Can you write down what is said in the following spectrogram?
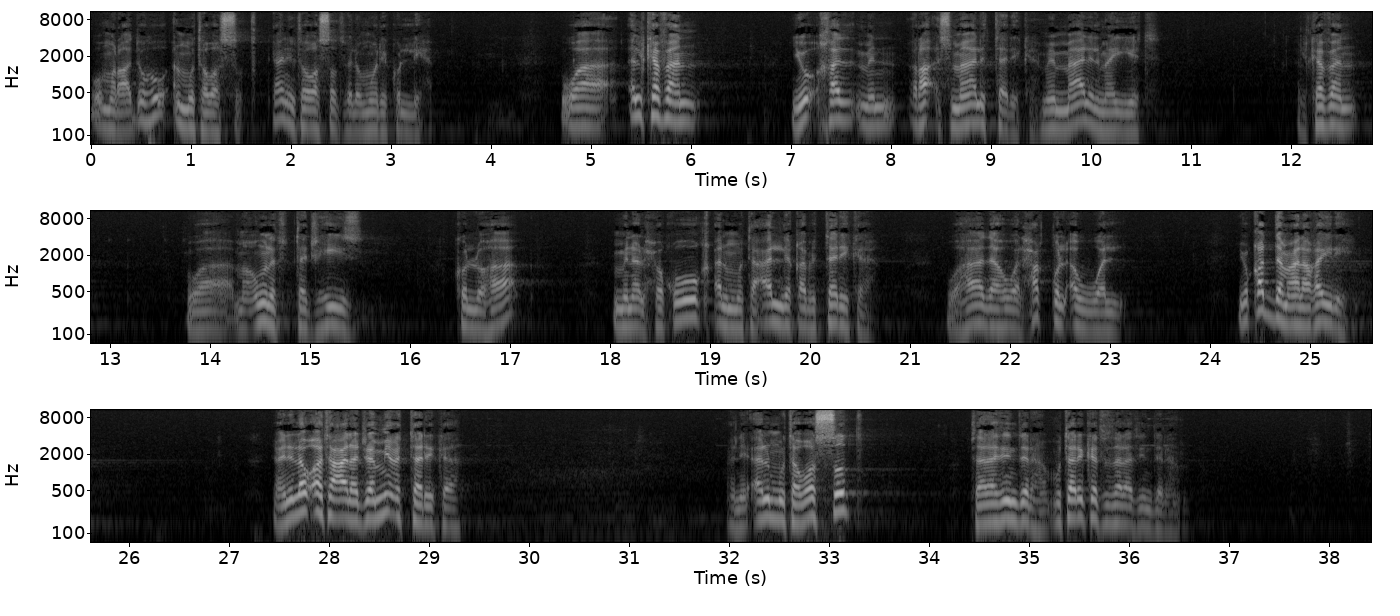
ومراده المتوسط يعني يتوسط في الأمور كلها. والكفن يؤخذ من رأس مال التركة من مال الميت. الكفن ومؤونة التجهيز كلها من الحقوق المتعلقة بالتركة وهذا هو الحق الأول يقدم على غيره. يعني لو أتى على جميع التركة يعني المتوسط ثلاثين درهم وتركة ثلاثين درهم.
